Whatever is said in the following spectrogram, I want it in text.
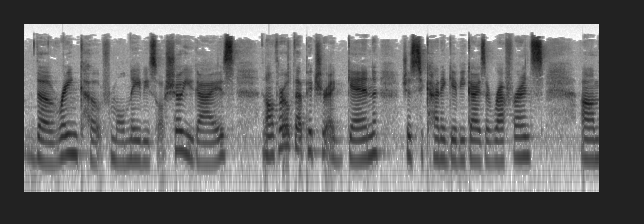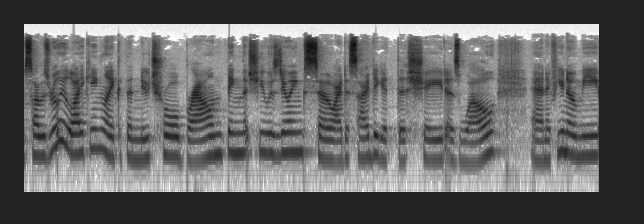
the raincoat from Old Navy, so I'll show you guys. And I'll throw up that picture again just to kind of give you guys a reference. Um, so I was really liking like the neutral brown thing that she was doing, so I decided to get this shade as well. And if you know me,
